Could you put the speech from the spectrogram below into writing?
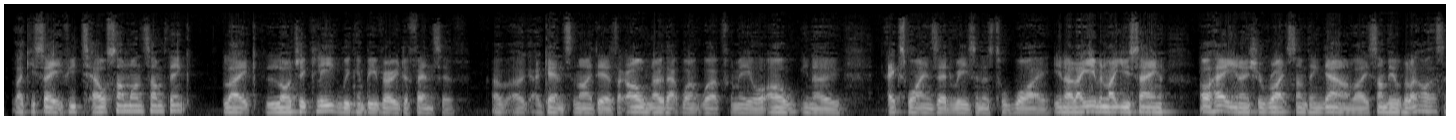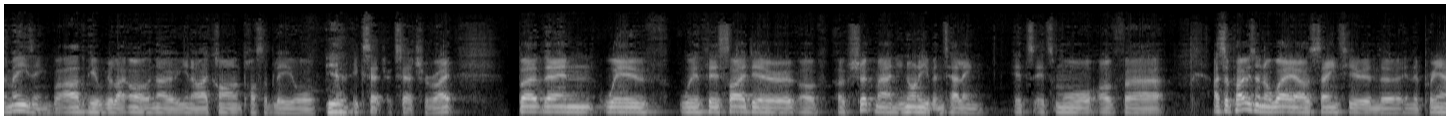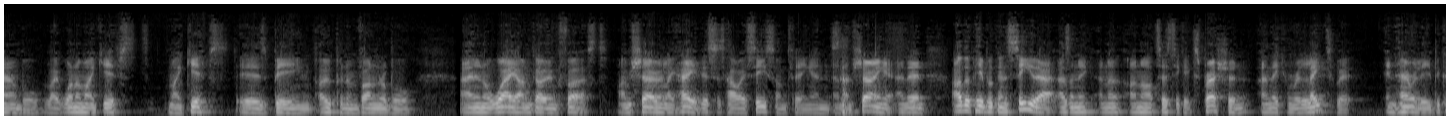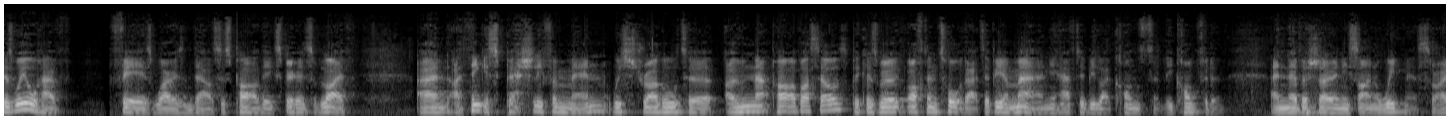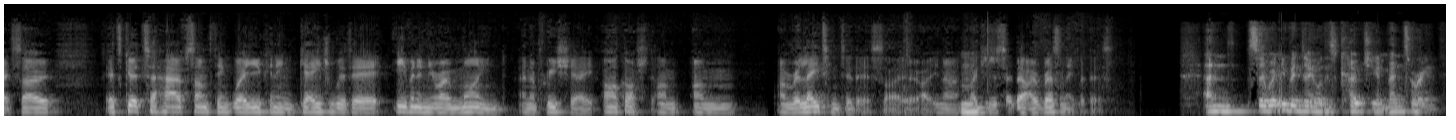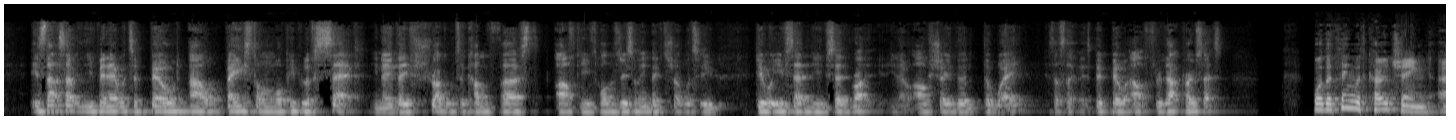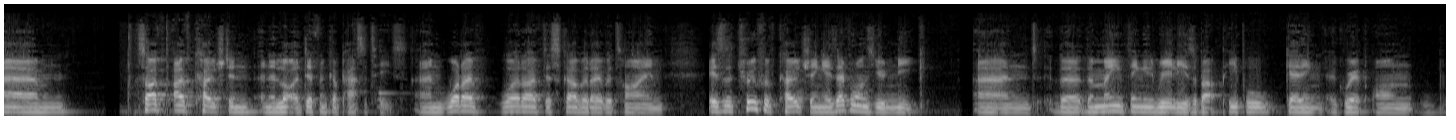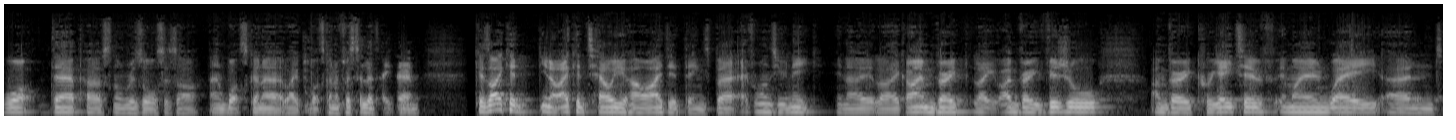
like you say, if you tell someone something, like logically, we can be very defensive against an idea. It's like, oh no, that won't work for me, or oh, you know, X, Y, and Z reason as to why. You know, like even like you saying, oh hey you know you should write something down like some people be like oh that's amazing but other people be like oh no you know i can't possibly or yeah etc etc right but then with with this idea of of shookman you're not even telling. It's it's more of uh, i suppose in a way i was saying to you in the in the preamble like one of my gifts my gifts is being open and vulnerable. And in a way i'm going first. I'm sharing like hey this is how i see something and, and i'm sharing it. And then other people can see that as an, an, an, artistic expression and they can relate to it inherently because we all have fears worries and doubts. As part of the experience of life and i think especially for men we struggle to own that part of ourselves because we're often taught that to be a man you have to be like constantly confident and never show any sign of weakness right so it's good to have something where you can engage with it even in your own mind and appreciate oh gosh i'm i'm I'm relating to this. I, I you know, mm. like you just said there, I resonate with this. And so when you've been doing all this coaching and mentoring, is that something you've been able to build out based on what people have said? You know, they've struggled to come first after you've told them to do something. They've struggled to do what you've said. And you've said, right, you know, I'll show you the, the way. Is that something that's been built out through that process? Well, the thing with coaching, um, so I've, I've coached in, in a lot of different capacities, and what I've what I've discovered over time is the truth of coaching is everyone's unique, and the the main thing really is about people getting a grip on what their personal resources are and what's gonna like what's gonna facilitate them. Because I could, you know, I could tell you how I did things, but everyone's unique. You know, like I'm very like I'm very visual. I'm very creative in my own way, and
